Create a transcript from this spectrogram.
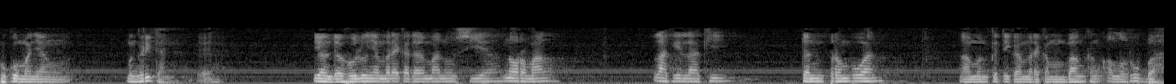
hukuman yang mengerikan. Ya. Yang dahulunya mereka adalah manusia normal, laki-laki dan perempuan. Namun ketika mereka membangkang Allah rubah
